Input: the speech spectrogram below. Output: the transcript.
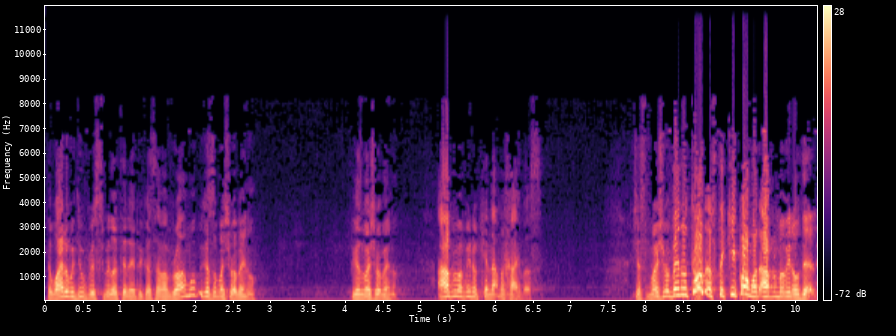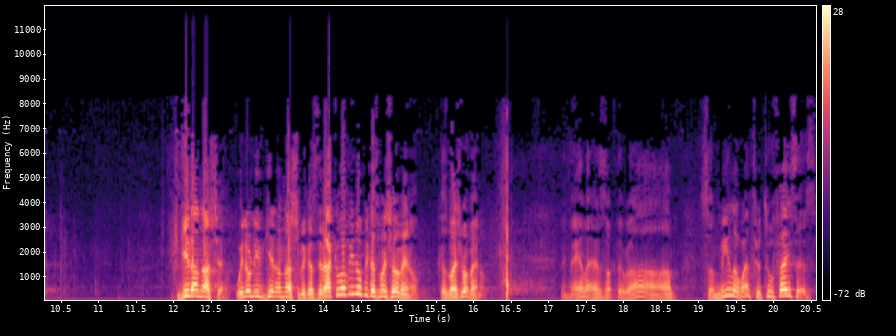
then why do we do Bris today? Because of Avraham or because of Moshe Rabbeinu? Because Moshe Rabbeinu. Avraham Avinu cannot mechayiv us. Just Moshe Rabbeinu told us to keep on what Avraham Avinu did. Gid Nashe. We don't need Gid Nashe because of Yaakov Avinu, because Moshe Rabbeinu. Because Moshe Rabbeinu. Memela has the Rav. So Mila went through two phases.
